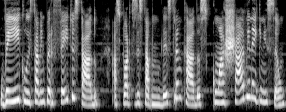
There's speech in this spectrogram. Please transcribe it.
O veículo estava em perfeito estado, as portas estavam destrancadas, com a chave na ignição,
